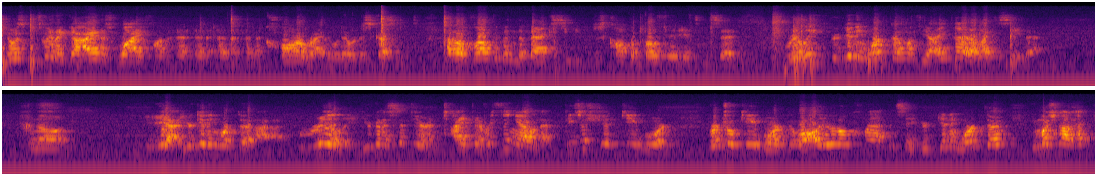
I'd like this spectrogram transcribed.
it was between a guy and his wife on in a car ride where they were discussing. I don't know them in the back seat and just called them both idiots and said, "Really, you're getting work done with the iPad? I'd like to see that." You know, yeah, you're getting work done. I, really, you're going to sit there and type everything out on that piece of shit keyboard, virtual keyboard, do all your little crap and say you're getting work done. You must not have,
